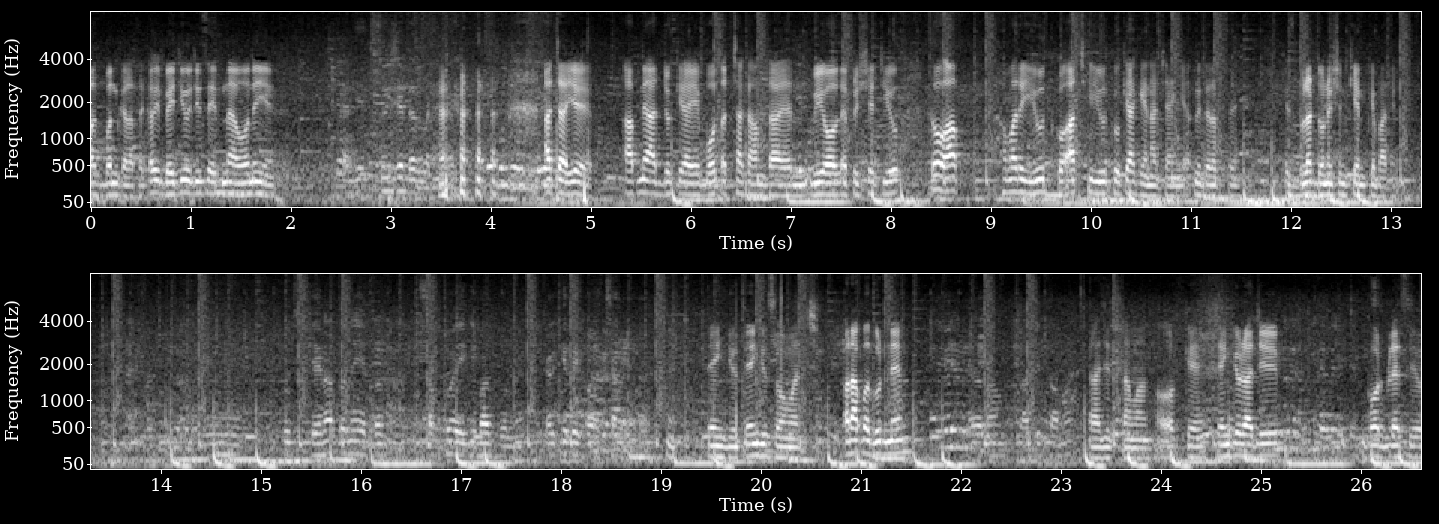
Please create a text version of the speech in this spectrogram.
आग बंद करा था। कभी बेजी उजी से इतना वो नहीं है। अच्छा ये आपने आज जो किया ये बहुत अच्छा काम था and we all appreciate you तो आप हमारे यूथ को आज के यूथ को क्या कहना चाहेंगे अपनी तरफ़ से इस ब्लड डोनेशन कैंप के बारे में? कुछ कहना तो नहीं है पर सबको एक ही बात बोलना है करके देखो अच्छा लगता है। Thank you thank you so much और आपका good name Rajiv Tama Rajiv Tamang okay thank you Rajiv. God bless you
